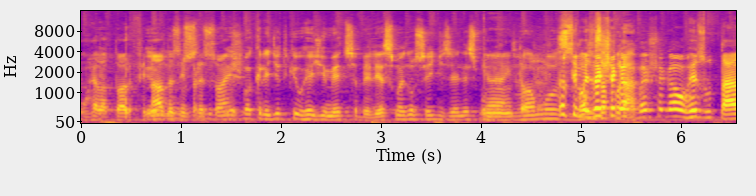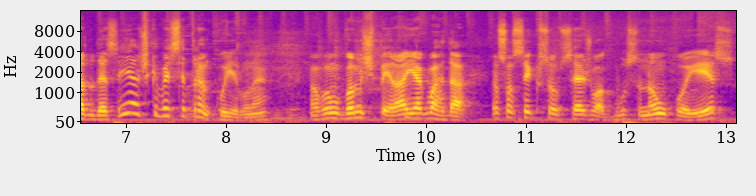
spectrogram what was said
um relatório final eu das impressões? eu acredito que o regimento estabeleça, mas não sei dizer nesse momento. É, então, vamos, então, sim, vamos mas vai chegar, vai chegar o resultado dessa e acho que vai ser tranquilo, né? Mas vamos, vamos esperar e aguardar. Eu só sei que o senhor Sérgio Augusto não o conheço,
